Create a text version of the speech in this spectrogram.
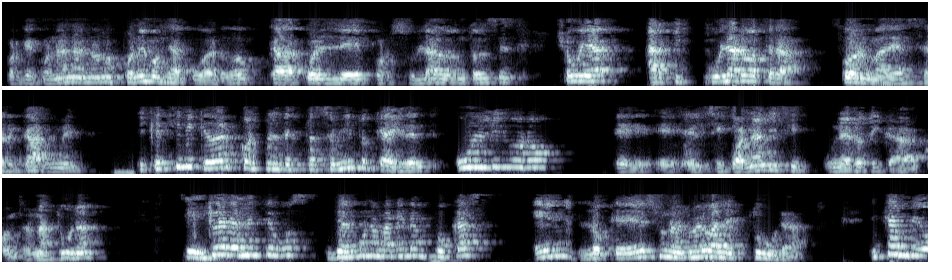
porque con Ana no nos ponemos de acuerdo, cada cual lee por su lado, entonces yo voy a articular otra forma de acercarme y que tiene que ver con el desplazamiento que hay de un libro eh, eh, el psicoanálisis, una erótica contra natura, y claramente vos de alguna manera enfocás en lo que es una nueva lectura. En cambio,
